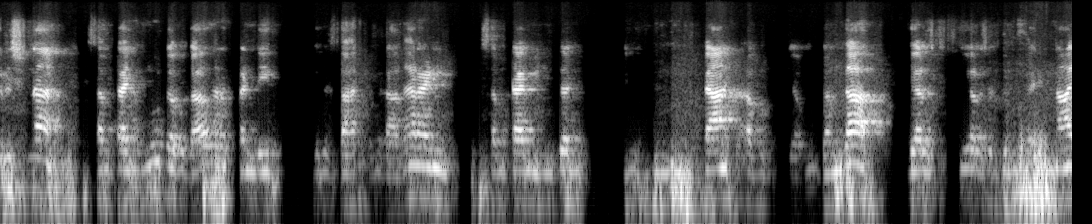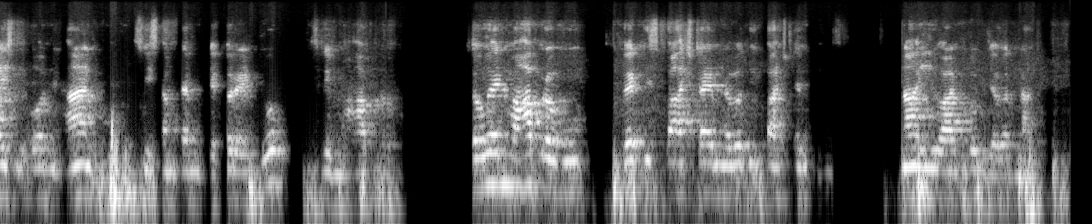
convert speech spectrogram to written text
Krishna, sometimes mood of Gadadhar Pandit, Radharani, sometimes he then bank of Ganga, he also, he also do very nice one hand, she sometimes decorate to Sri Mahaprabhu. So when Mahaprabhu, when this pastime, Navadvip pastime, now he want to go to Jagannath.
